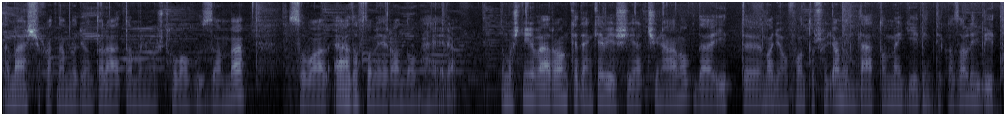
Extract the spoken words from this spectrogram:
de másikat nem nagyon találtam, hogy most hova húzzam be, szóval eldobtam egy random helyre. Na most nyilván rankeden kevés ilyet csinálok, de itt nagyon fontos, hogy amint látom megérintik az alibit,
